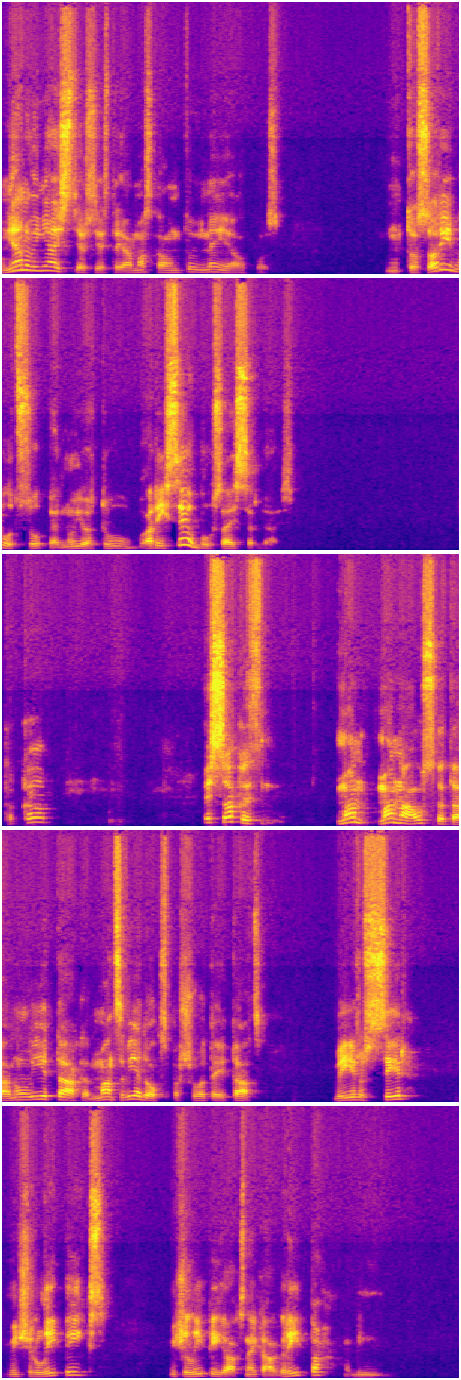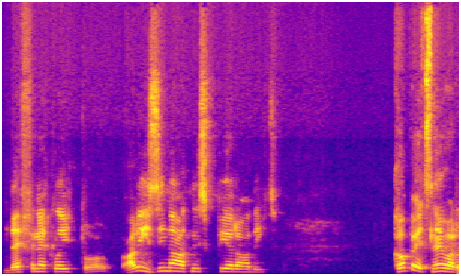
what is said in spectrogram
un ja nu viņi aizķersies tajā maskā un tu viņu neieelpos, nu, tas arī būtu super, nu, jo tu arī sev būs aizsargājis. Tā kā es saku, es, man, manā uzskatā, nu, ir tā, ka mans viedoklis par šo te ir tāds, vīrus ir, viņš ir lipīgs, viņš ir lipīgāks nekā gripa, Definitīvi to arī zinātniski pierādīts. Kāpēc, nevar,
